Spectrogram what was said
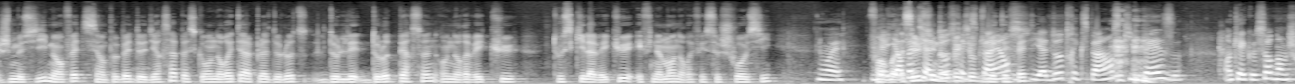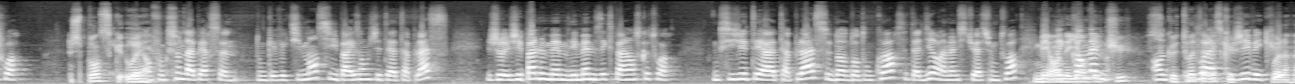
je me suis dit, mais en fait, c'est un peu bête de dire ça, parce qu'on aurait été à la place de l'autre de l'autre personne, on aurait vécu tout ce qu'il a vécu, et finalement, on aurait fait ce choix aussi. Ouais. Enfin, il y a, voilà, en fait, il y a d'autres expériences. faite. Il y a d'autres expériences qui pèsent en quelque sorte dans le choix. Je pense que, ouais. en fonction de la personne. Donc effectivement, si par exemple j'étais à ta place, je j'ai pas le même, les mêmes expériences que toi. Donc si j'étais à ta place dans, dans ton corps, c'est-à-dire dans la même situation que toi, Mais en ayant quand même, vécu ce en- que toi voilà t'as ce que vécu. j'ai vécu, Voilà.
